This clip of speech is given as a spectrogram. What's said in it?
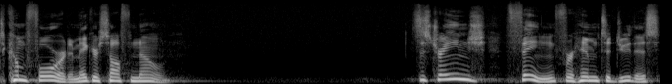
to come forward and make herself known? It's a strange thing for him to do this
